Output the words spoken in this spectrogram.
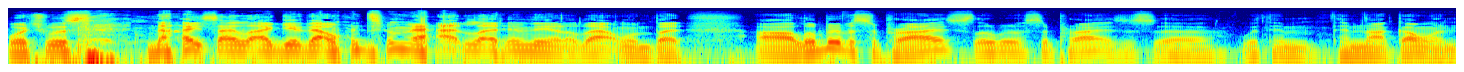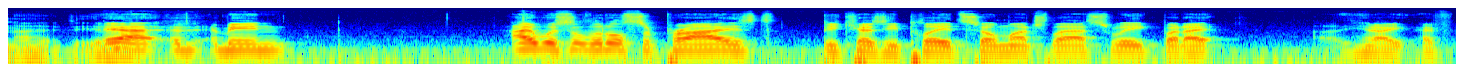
which was nice. I, I gave that one to Matt, let him handle that one, but uh, a little bit of a surprise, a little bit of a surprise uh, with him him not going. I, you know. Yeah, I mean, I was a little surprised because he played so much last week, but I, uh, you know, I, I've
